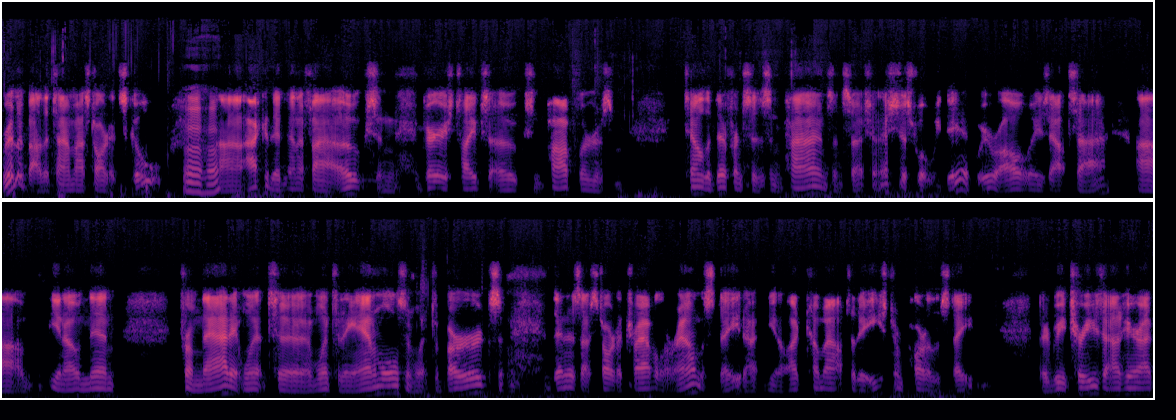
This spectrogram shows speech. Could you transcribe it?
really by the time I started school Mhm. uh, I could identify oaks and various types of oaks and poplars and tell the differences in pines and such. And that's just what we did. We were always outside, um, you know. And then from that, it went to went to the animals and went to birds. And then as I started traveling around the state, I, you know, I'd come out to the eastern part of the state. And there'd be trees out here I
